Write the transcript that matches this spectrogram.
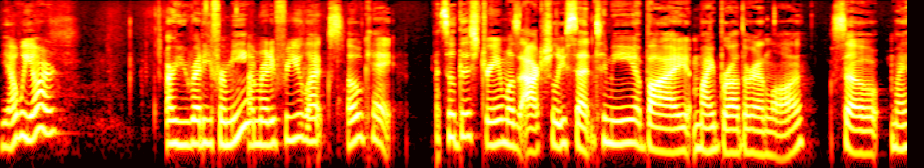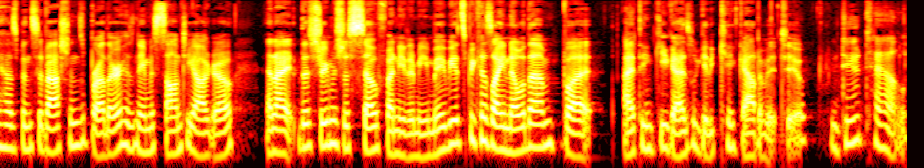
yeah, we are. Are you ready for me? I'm ready for you, Lex. Okay. So this dream was actually sent to me by my brother-in-law. So my husband Sebastian's brother, his name is Santiago, and I this dream is just so funny to me. Maybe it's because I know them, but I think you guys will get a kick out of it too. Do tell.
